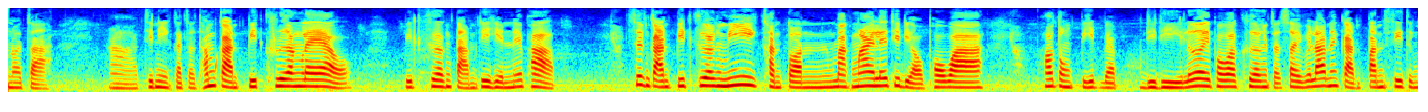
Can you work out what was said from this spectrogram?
เนาะจ้ะอ่าที่นี่ก็จะทำการปิดเครื่องแล้ว ปิดเครื่องตามที่เห็นในภาพ ซึ่งการปิดเครื่องมีขั้นตอนมากมายเลยทีเดียว เพราะว่าเราต้องปิดแบบดีๆ เลย เพราะว่าเครื่องจะใช้เวลาในการปั้น4ถึง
